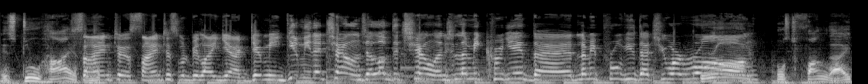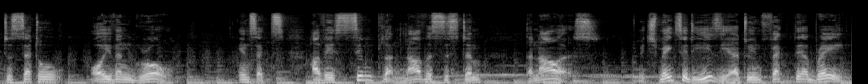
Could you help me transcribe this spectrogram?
is too high scientists scientists would be like yeah give me give me the challenge i love the challenge let me create that let me prove you that you are wrong most fungi to settle or even grow. Insects have a simpler nervous system than ours, which makes it easier to infect their brain.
